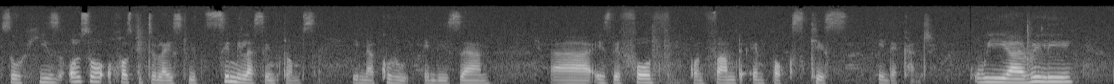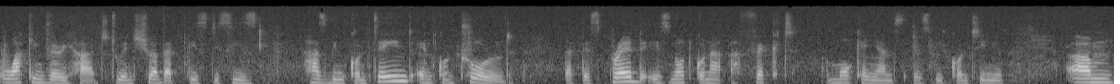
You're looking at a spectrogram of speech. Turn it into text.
So he's also hospitalized with similar symptoms in Nakuru and is, um, uh, is the fourth confirmed Mpox case in the country. We are really working very hard to ensure that this disease has been contained and controlled, that the spread is not going to affect more Kenyans as we continue. Um,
